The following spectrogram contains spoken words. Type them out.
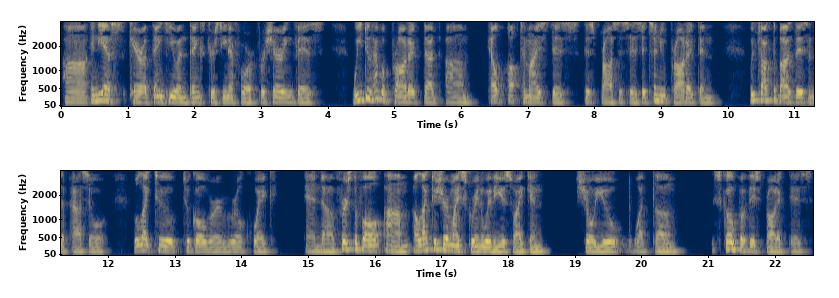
Uh, and yes, Kara, thank you, and thanks, Christina, for for sharing this. We do have a product that um, help optimize this this processes. It's a new product, and we've talked about this in the past, so we'd like to to go over it real quick. And uh, first of all, um, I'd like to share my screen with you so I can show you what the scope of this product is.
